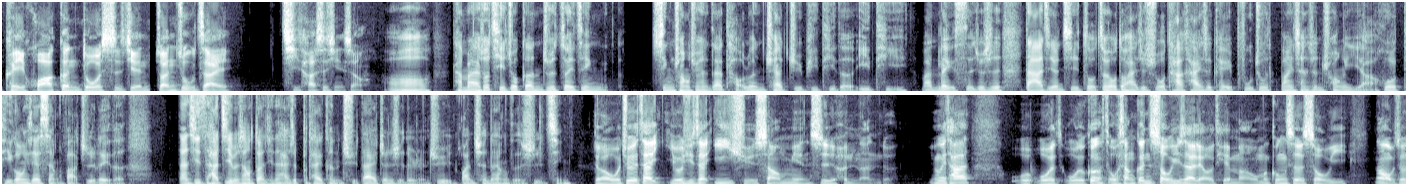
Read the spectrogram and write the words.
可以花更多时间专注在其他事情上。哦，坦白来说，其实就跟就是最近新创圈也在讨论 Chat GPT 的议题蛮类似，就是大家几人其实做最后都还是说，它还是可以辅助帮你产生创意啊，或提供一些想法之类的。但其实它基本上短期内还是不太可能取代真实的人去完成那样子的事情。对啊，我觉得在尤其在医学上面是很难的，因为他我我我跟我常跟兽医在聊天嘛，我们公司的兽医，那我就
